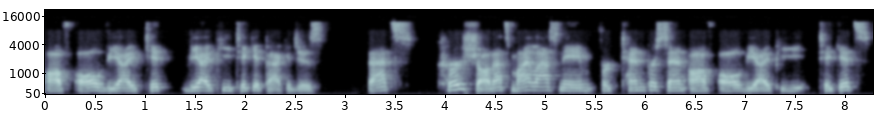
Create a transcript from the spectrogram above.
off all VIP, VIP ticket packages. That's Kershaw. That's my last name for 10% off all VIP tickets.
